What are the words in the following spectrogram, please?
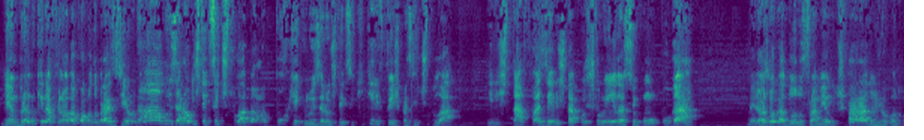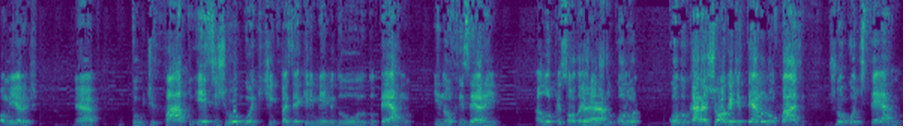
Lembrando que na final da Copa do Brasil, não, Luiz Araújo tem que ser titular. Mas por que, que o Luiz Araújo tem que ser? O que, que ele fez para ser titular? Ele está fazendo, está construindo, assim como o Pulgar. Melhor jogador do Flamengo disparado no jogo contra o Palmeiras. Né? De fato, esse jogo é que tinha que fazer aquele meme do, do terno. E não fizeram, hein? Alô, pessoal da é. gente do Coluna. Quando o cara joga de terno, não fazem. Jogou de terno.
